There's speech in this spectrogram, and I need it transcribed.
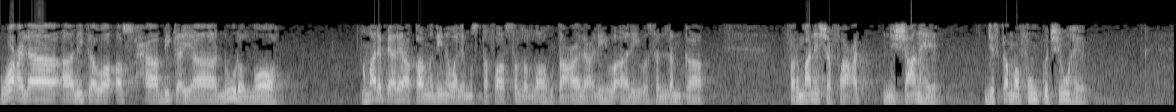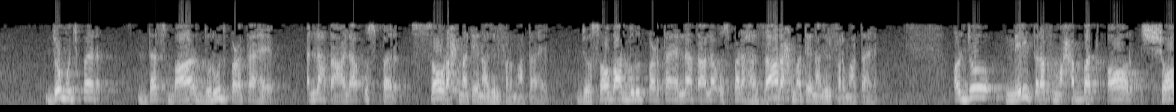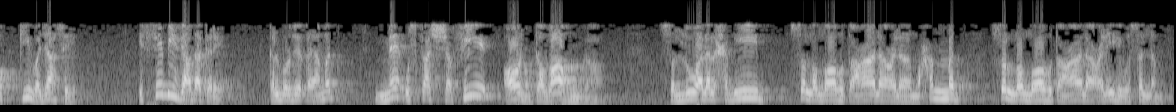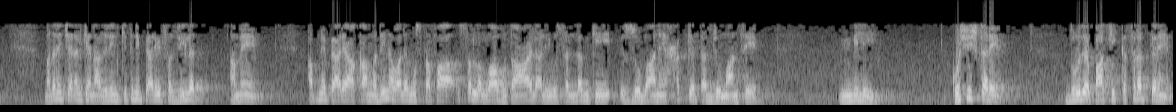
وعلى آلك وأصحابك يا نور الله. ہمارے پیارے آقا مدینہ والے مصطفیٰ صلی اللہ تعالی علیہ و وسلم کا فرمان شفاعت نشان ہے، جس کا مفہوم کچھ یوں ہے، جو مجھ پر دس بار درود پڑتا ہے، اللہ تعالیٰ اس پر سو رحمت نازل فرماتا ہے۔ جو سو بار درود پڑتا ہے، اللہ تعالیٰ اس پر ہزار رحمت نازل فرماتا ہے۔ اور جو میری طرف محبت اور شوق کی وجہ سے اس سے بھی زیادہ کرے، کل برج قیامت میں اس کا شفیع اور گواہ ہوں گا۔ صلو علی الحبیب صلی اللہ تعالی علی محمد صلی اللہ تعالی علیہ وسلم۔ مدنی چینل کے ناظرین، کتنی پیاری فضیلت ہمیں اپنے پیارے آقا مدینہ والے مصطفیٰ صلی اللہ تعالی علیہ وسلم کی زبان حق کے ترجمان سے ملی۔ کوشش کریں، درود پاک کی کثرت کریں۔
